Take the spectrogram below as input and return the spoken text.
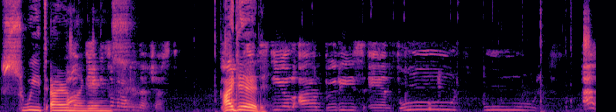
Sweet iron Oh, leggings. someone opened that chest. I did. Steal iron booties and food. Food. Ah,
